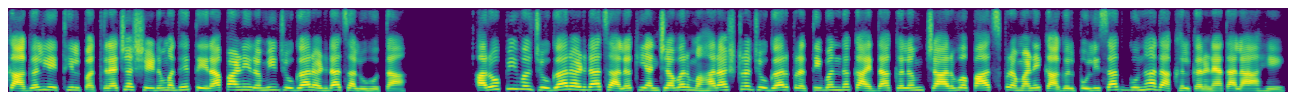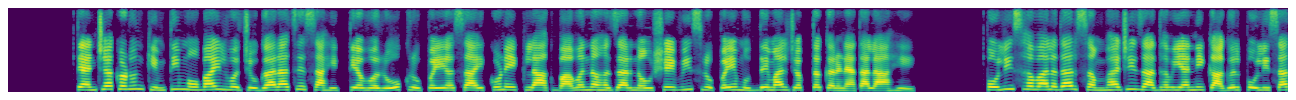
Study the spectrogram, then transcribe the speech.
कागल येथील पत्र्याच्या शेडमध्ये तेरा पाणी रमी जुगार अड्डा चालू होता. आरोपी व जुगार अड्डा चालक यांच्यावर महाराष्ट्र जुगार प्रतिबंध कायदा कलम चार व पाच प्रमाणे कागल पोलिसात गुन्हा दाखल करण्यात आला आहे. त्यांच्याकडून किमती मोबाईल व जुगाराचे साहित्य व रोख रुपये असा एकूण एक लाख बावन्न हजार नऊशे वीस रुपये मुद्देमाल जप्त करण्यात आला आहे. पोलीस हवालदार संभाजी जाधव यांनी कागल पोलिसात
